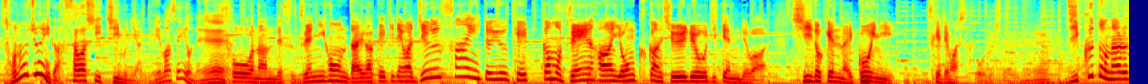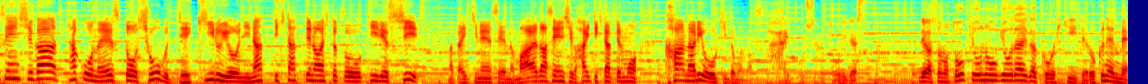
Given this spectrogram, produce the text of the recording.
その順位がふさわしいチームには見えませんよね。そうなんです。全日本大学駅伝は13位という結果も前半4区間終了時点ではシード圏内5位につけてました、そうでしたよね。軸となる選手が他校のエースと勝負できるようになってきたっていうのは一つ大きいですしまた1年生の前田選手が入ってきたっていうのもかなり大きいと思います。はいおっしゃる通りです。ではその東京農業大学を率いて6年目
